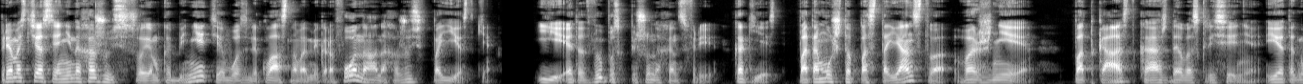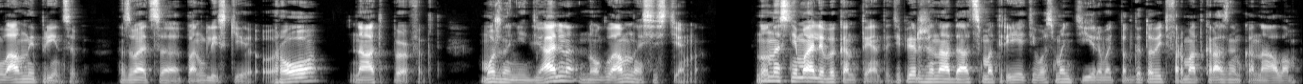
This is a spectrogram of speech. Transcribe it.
Прямо сейчас я не нахожусь в своем кабинете возле классного микрофона, а нахожусь в поездке. И этот выпуск пишу на hands-free, как есть. Потому что постоянство важнее. Подкаст каждое воскресенье. И это главный принцип. Называется по-английски raw, not perfect. Можно не идеально, но главное системно. Ну, наснимали вы контент, а теперь же надо отсмотреть его, смонтировать, подготовить формат к разным каналам.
